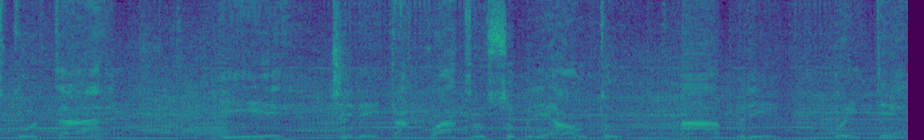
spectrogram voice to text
2, cortar. E direita 4 sobre alto, abre 80.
